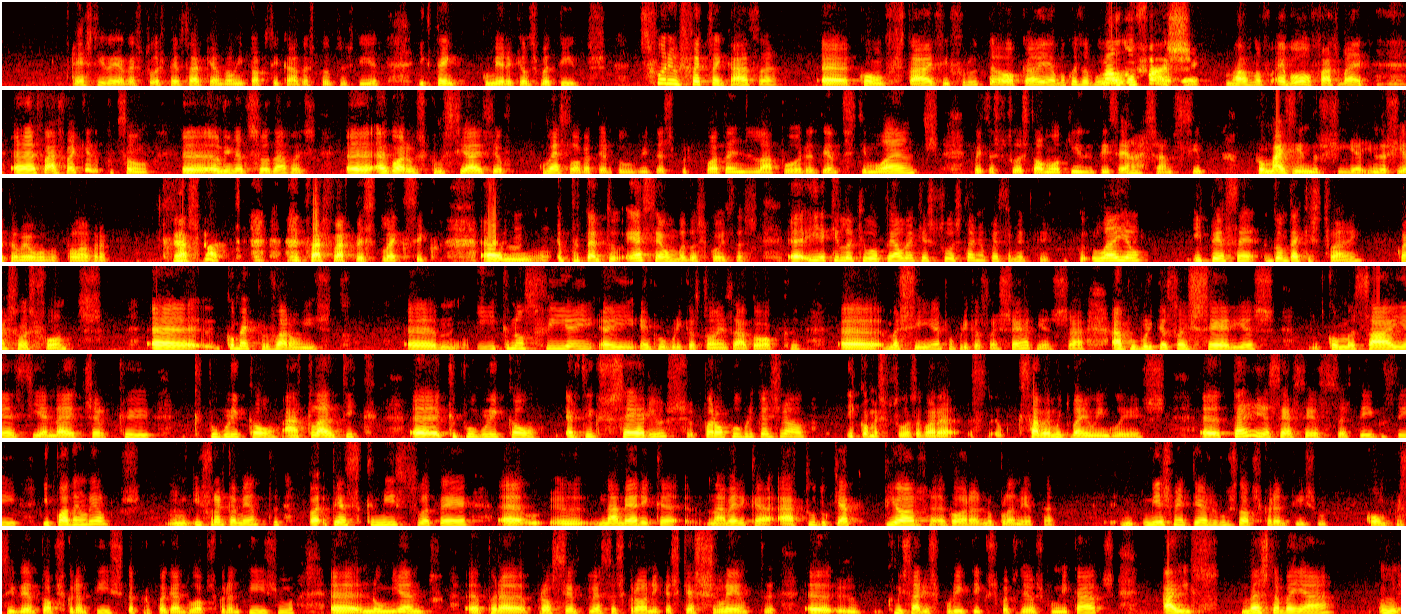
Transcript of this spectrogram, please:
esta ideia das pessoas pensar que andam intoxicadas todos os dias e que têm que comer aqueles batidos, se forem os feitos em casa, uh, com vegetais e fruta, ok, é uma coisa boa. Mal não faz. Okay. Mal não, é bom, faz bem. Uh, faz bem, porque são uh, alimentos saudáveis. agora, os comerciais, eu começo logo a ter dúvidas, porque podem lá pôr dentes estimulantes, depois as pessoas tomam aqui e dizem, ah, já me sinto com mais energia. Energia também é uma palavra faz parte, faz parte deste léxico. Um, portanto, essa é uma das coisas. Uh, e aquilo a que eu apelo é que as pessoas tenham pensamento crítico, leiam e pensem de onde é que isto vem, quais são as fontes, uh, como é que provaram isto, um, e que não se fiem em, em publicações ad hoc, uh, mas sim em publicações sérias. Há, há publicações sérias como a Science e a Nature que que publicam a Atlantic, uh, que publicam artigos sérios para o público em geral. E como as pessoas agora que sabem muito bem o inglês, uh, têm acesso a esses artigos e, e podem lê-los. E, francamente, penso que nisso até na América, na América há tudo o que há pior agora no planeta, mesmo em termos de obscurantismo como presidente obscurantista, propagando o obscurantismo, uh, nomeando uh, para, para o Centro de Doenças Crónicas, que é excelente, uh, comissários políticos para fazer os comunicados. Há isso. Mas também há um,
